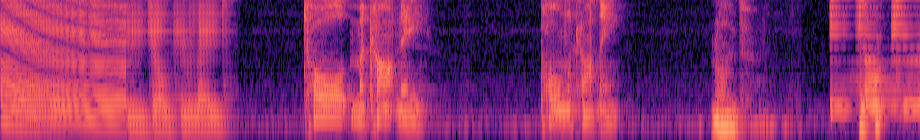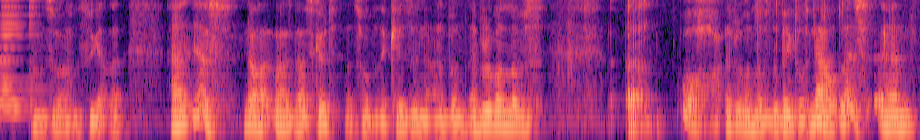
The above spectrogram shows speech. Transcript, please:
Tall McCartney. Paul McCartney. Right. I'm forget that. And yes, no, that, that's good. That's one for the kids, isn't it? Everyone, everyone loves. Uh, oh, everyone loves the Beatles. Now let's um,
